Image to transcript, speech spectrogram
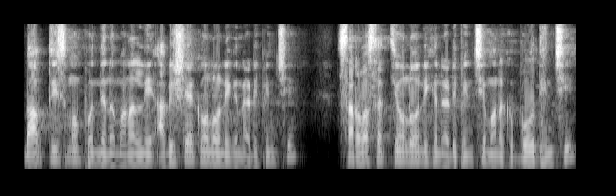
బాప్తిస్మం పొందిన మనల్ని అభిషేకంలోనికి నడిపించి సర్వసత్యంలోనికి నడిపించి మనకు బోధించి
